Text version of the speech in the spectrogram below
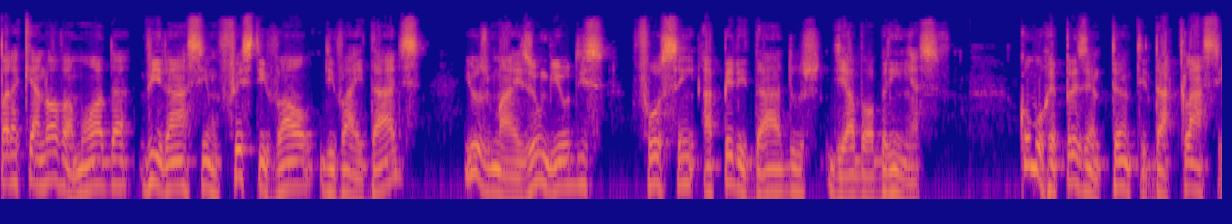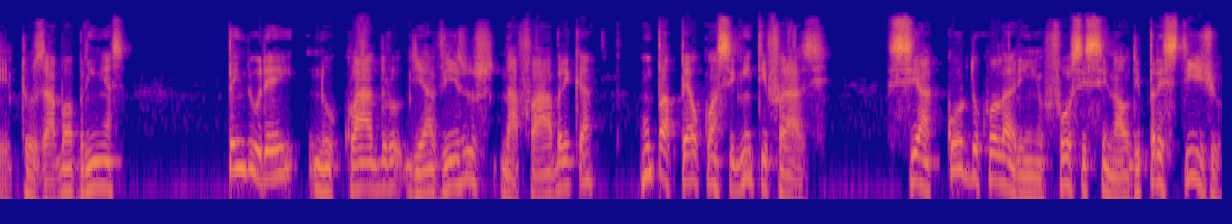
para que a nova moda virasse um festival de vaidades e os mais humildes fossem apelidados de abobrinhas. Como representante da classe dos abobrinhas, pendurei no quadro de avisos da fábrica um papel com a seguinte frase: Se a cor do colarinho fosse sinal de prestígio,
